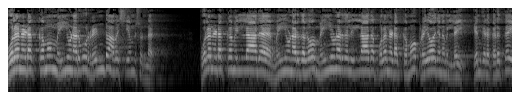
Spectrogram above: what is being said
புலனடக்கமும் மெய்யுணர்வும் ரெண்டும் அவசியம் சொன்னார். புலனடக்கம் இல்லாத மெய்யுணர்தலோ மெய்யுணர்தல் இல்லாத புலனடக்கமோ பிரயோஜனம் இல்லை என்கிற கருத்தை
